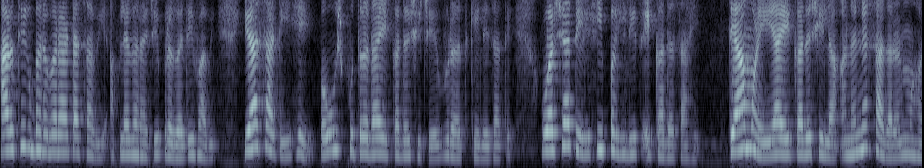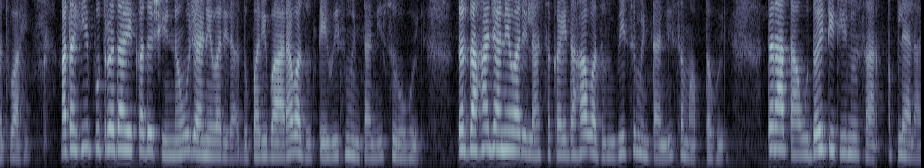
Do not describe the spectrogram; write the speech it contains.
आर्थिक भरभराट असावी. आपल्या घराची प्रगती व्हावी. यासाठी हे पौष पुत्रदा एकादशीचे व्रत केले जाते. वर्षातील ही पहिलीच एकादश आहे. त्यामुळे या एकादशीला अनन्यसाधारण महत्त्व आहे. आता ही पुत्रदा एकादशी नऊ जानेवारीला दुपारी बारा वाजून तेवीस मिनिटांनी सुरू होईल. तर दहा जानेवारीला सकाळी दहा वाजून वीस मिनिटांनी समाप्त होईल. तर आता उदय तिथीनुसार आपल्याला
